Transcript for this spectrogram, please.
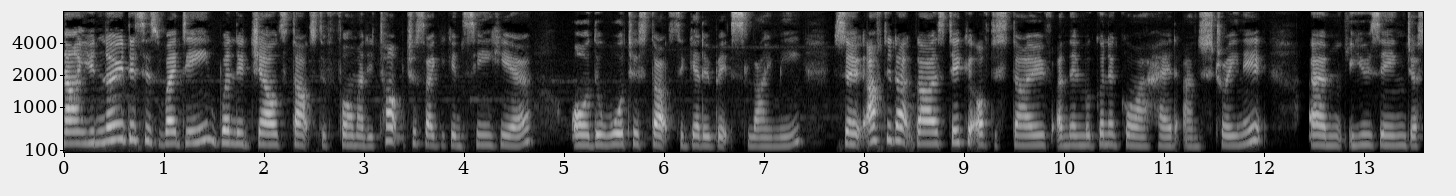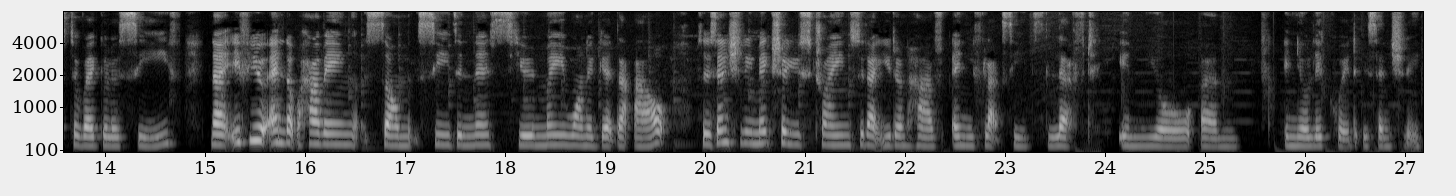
Now you know this is ready when the gel starts to form at the top just like you can see here or the water starts to get a bit slimy. So after that guys take it off the stove and then we're going to go ahead and strain it um, using just a regular sieve. Now if you end up having some seeds in this you may want to get that out. So essentially make sure you strain so that you don't have any flax seeds left in your um, in your liquid essentially.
